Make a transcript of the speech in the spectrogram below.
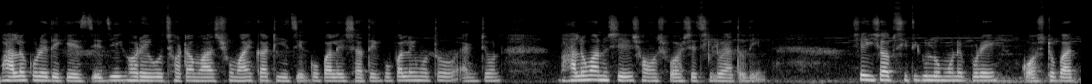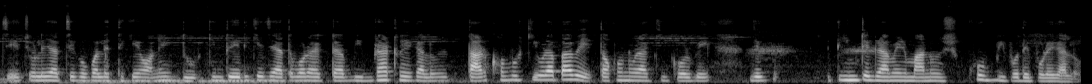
ভালো করে দেখে এসছে। যে ঘরে ও ছটা মাস সময় কাটিয়েছে গোপালের সাথে। গোপালের মতো একজন ভালো মানুষের সংস্পর্শে ছিল এতদিন। সেই সব স্মৃতিগুলো মনে পড়ে, কষ্ট পাচ্ছে। চলে যাচ্ছে গোপালের থেকে অনেক দূর। কিন্তু এদিকে যে এত বড় একটা বিভ্রাট হয়ে গেল, তার খবর কি ওরা পাবে? তখন ওরা কি করবে? যে তিনটে গ্রামের মানুষ খুব বিপদে পড়ে গেল।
